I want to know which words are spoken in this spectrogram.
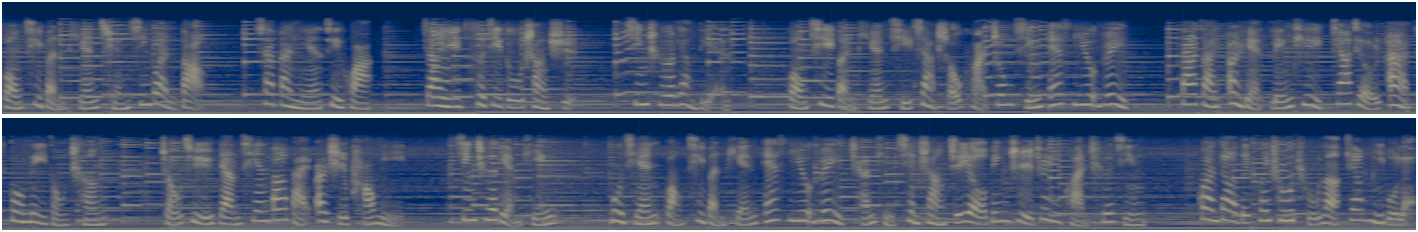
广汽本田全新冠道，下半年计划将于四季度上市。新车亮点：广汽本田旗下首款中型 SUV，搭载 2.0T 加 9AT 动力总成，轴距2820毫米。新车点评：目前广汽本田 SUV 产品线上只有缤智这一款车型。冠道的推出，除了将弥补了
